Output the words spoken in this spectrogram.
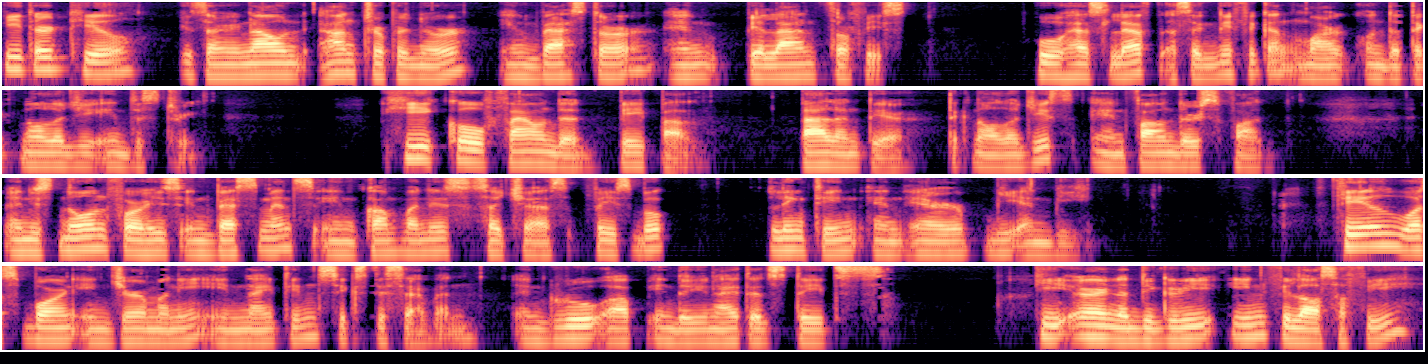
Peter Thiel is a renowned entrepreneur, investor, and philanthropist who has left a significant mark on the technology industry. He co founded PayPal, Palantir Technologies, and Founders Fund, and is known for his investments in companies such as Facebook, LinkedIn, and Airbnb. Thiel was born in Germany in 1967 and grew up in the United States. He earned a degree in philosophy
